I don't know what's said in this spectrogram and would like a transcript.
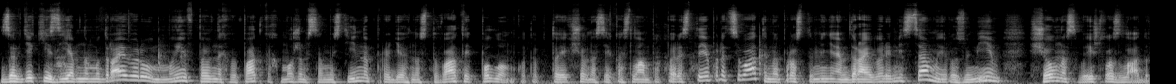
Завдяки з'ємному драйверу ми в певних випадках можемо самостійно продіагностувати поломку. Тобто, якщо в нас якась лампа перестає працювати, ми просто міняємо драйвери місцями і розуміємо, що в нас вийшло з ладу.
